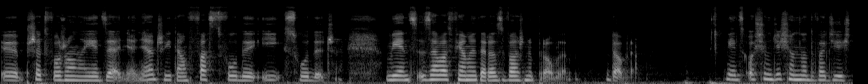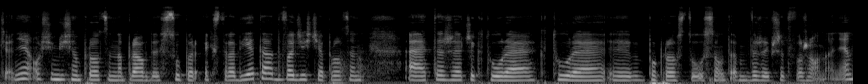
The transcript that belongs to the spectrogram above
e, przetworzone jedzenie, nie? Czyli tam fast foody i słodycze. Więc załatwiamy teraz ważny problem. Dobra. Więc 80 na 20, nie? 80% naprawdę super ekstra dieta, 20% e, te rzeczy, które, które y, po prostu są tam wyżej przetworzone, nie?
